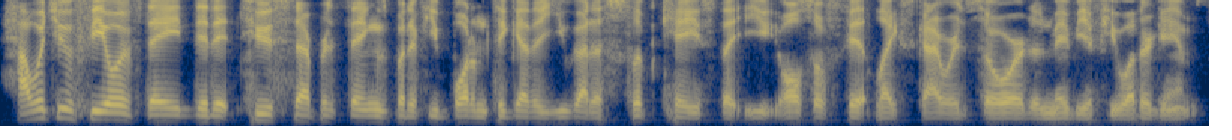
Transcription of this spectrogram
How would you feel if they did it two separate things, but if you bought them together, you got a slipcase that you also fit like Skyward Sword and maybe a few other games?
